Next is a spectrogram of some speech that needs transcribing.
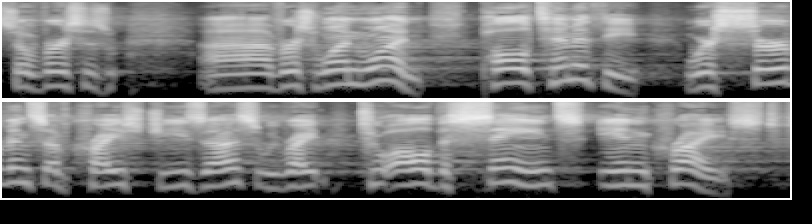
So, verses uh, verse 1 1 Paul, Timothy, we're servants of Christ Jesus. We write to all the saints in Christ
